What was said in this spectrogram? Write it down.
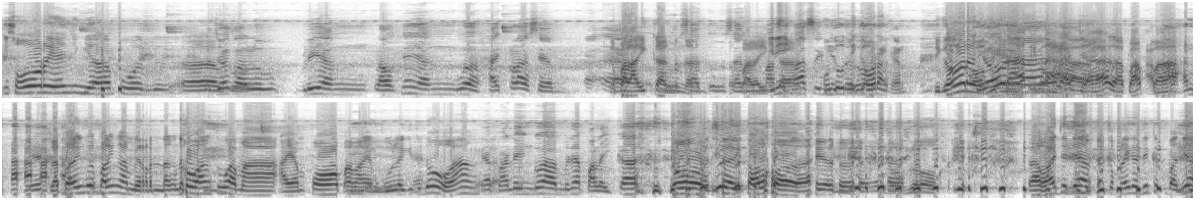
pagi sore anjing ya ampun. Kecuali kalau lu beli yang lauknya yang gua high class ya. Eh, Kepala ikan, benar. Kepala ikan. Untuk gitu. tiga orang kan? tiga orang, Tiga kita, orang. kita aja, gak apa-apa. Lah paling gua paling ngambil rendang doang tuh sama ayam pop, sama ayam gulai gitu doang. Ya paling gua ambilnya pala ikan. Oh, dia lagi tolol. Ayo. Goblok. Tahu aja dia kepala dia ke dia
